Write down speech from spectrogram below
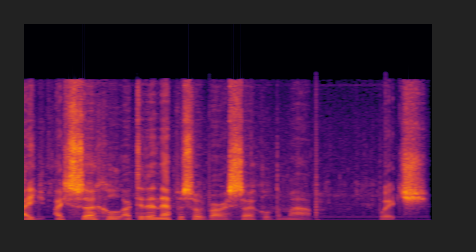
I I circled. I did an episode where I circled the map which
